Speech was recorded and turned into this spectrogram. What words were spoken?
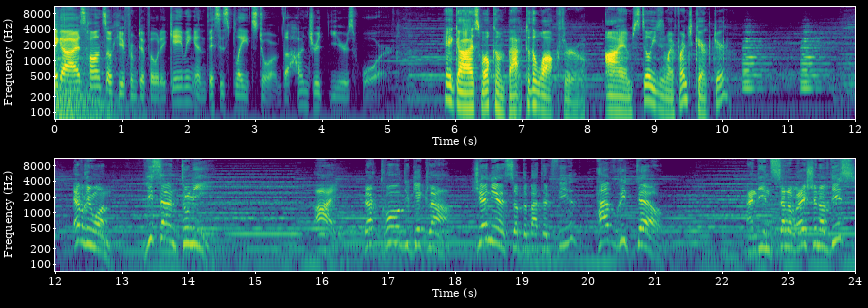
Hey guys, Hanzo here from Devoted Gaming, and this is Bladestorm, the Hundred Years War. Hey guys, welcome back to the walkthrough. I am still using my French character. Everyone, listen to me. I, Bertrand du Guesclin, genius of the battlefield, have returned. And in celebration of this,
